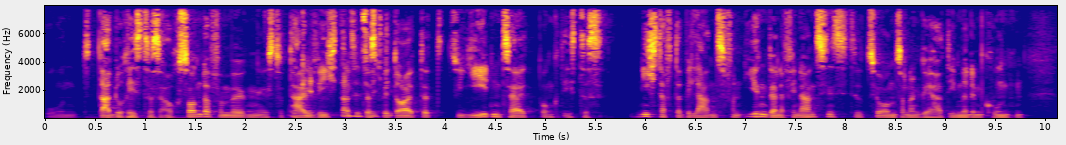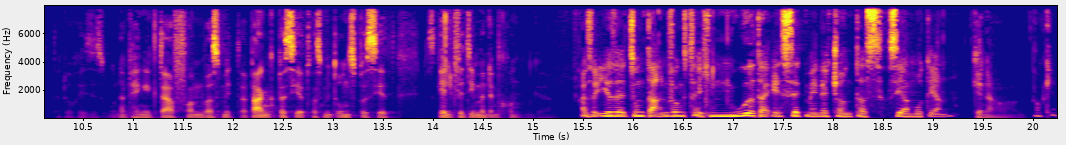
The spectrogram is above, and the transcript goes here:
und dadurch ist das auch Sondervermögen, ist total okay, wichtig. Das, das bedeutet, zu jedem Zeitpunkt ist das nicht auf der Bilanz von irgendeiner Finanzinstitution, sondern gehört immer dem Kunden. Dadurch ist es unabhängig davon, was mit der Bank passiert, was mit uns passiert. Das Geld wird immer dem Kunden gehören. Also ihr seid unter Anführungszeichen nur der Asset Manager und das sehr modern. Genau. Okay.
